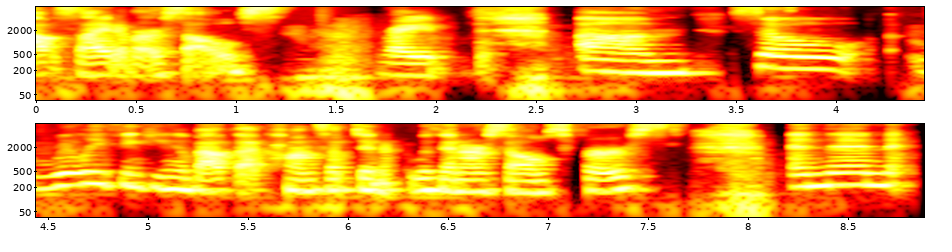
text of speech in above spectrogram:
outside of ourselves right? Um, so really thinking about that concept in, within ourselves first. And then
